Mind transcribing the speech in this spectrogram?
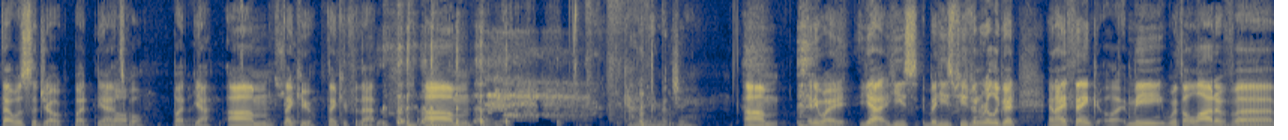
that was the joke, but yeah, it's Oh. cool. But yeah, um, thank you, thank you for that. Um, God damn it, G. Um, anyway, yeah, he's but he's he's been really good, and I think uh, me with a lot of uh,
